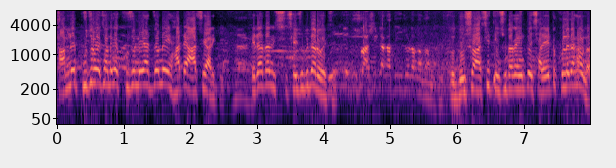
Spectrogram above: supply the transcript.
সামনে পুজো রয়েছে অনেকে খুচরো নেওয়ার জন্য এই হাটে আছে আর কি। সেটা তার সেই সুবিধা রয়েছে। দুশো আশি টাকা তিনশো টাকা দাম। তো দুশো আশি তিনশো টাকা কিন্তু শাড়ি একটু খুলে দেখাও না।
